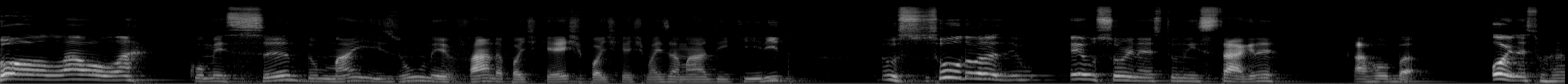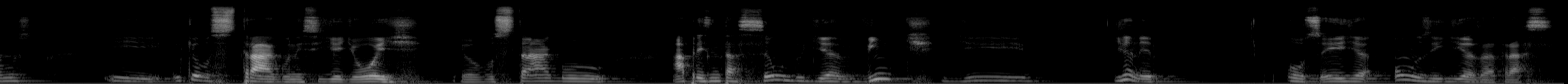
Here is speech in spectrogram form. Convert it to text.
Olá, olá! Começando mais um Nevada Podcast, podcast mais amado e querido do sul do Brasil. Eu sou Ernesto no Instagram, arroba Ernesto Ramos. E o que eu vos trago nesse dia de hoje? Eu vos trago a apresentação do dia 20 de janeiro ou seja, 11 dias atrás.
